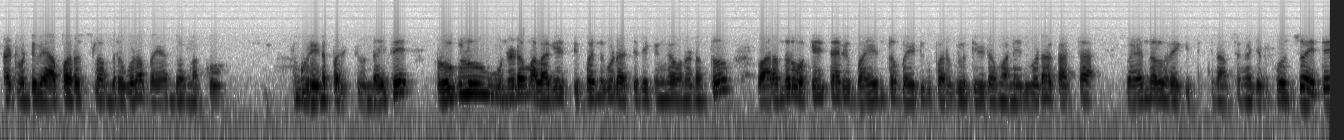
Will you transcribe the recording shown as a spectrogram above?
ఉన్నటువంటి వ్యాపారస్తులందరూ కూడా భయాందోళనకు గురైన పరిస్థితి ఉంది. అయితే రోగులు ఉండడం అలాగే సిబ్బంది కూడా అత్యధికంగా ఉండడంతో వారందరూ ఒకేసారి భయంతో బయటకు పరుగులు తీయడం అనేది కూడా కాస్త భయాందోళన రేకెత్తించిన అంశంగా చెప్పుకోవచ్చు. అయితే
